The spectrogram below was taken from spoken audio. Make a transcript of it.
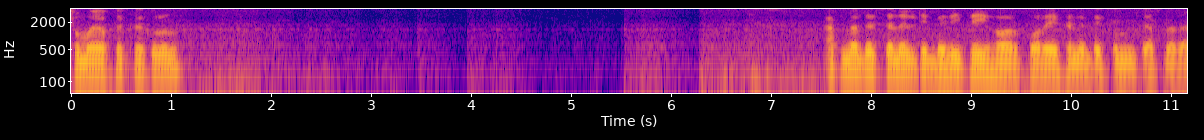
সময় অপেক্ষা করুন। আপনাদের চ্যানেলটি ভেরিফাই হওয়ার পরে এখানে দেখুন যে আপনারা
